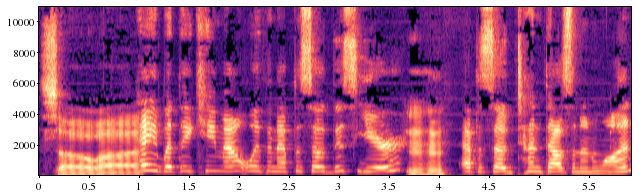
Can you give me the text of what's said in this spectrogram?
So, uh, Hey, but they came out with an episode this year, hmm episode 10,001.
